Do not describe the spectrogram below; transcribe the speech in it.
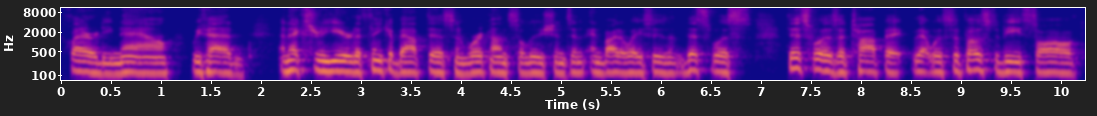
clarity now. We've had an extra year to think about this and work on solutions. And, and by the way, Susan, this was this was a topic that was supposed to be solved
